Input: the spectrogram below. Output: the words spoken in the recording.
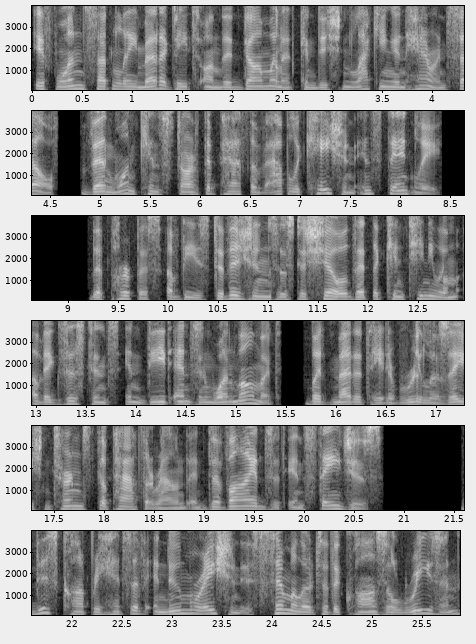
if one suddenly meditates on the dominant condition lacking inherent self, then one can start the path of application instantly. The purpose of these divisions is to show that the continuum of existence indeed ends in one moment, but meditative realization turns the path around and divides it in stages. This comprehensive enumeration is similar to the causal reason,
